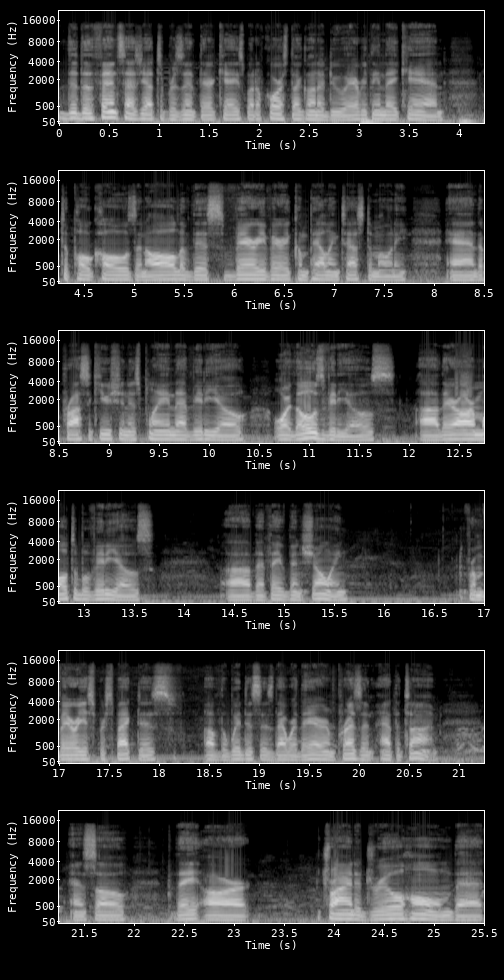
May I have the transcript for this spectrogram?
the defense has yet to present their case, but of course they're going to do everything they can to poke holes in all of this very, very compelling testimony. And the prosecution is playing that video or those videos. Uh, there are multiple videos uh, that they've been showing from various perspectives of the witnesses that were there and present at the time. And so they are trying to drill home that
